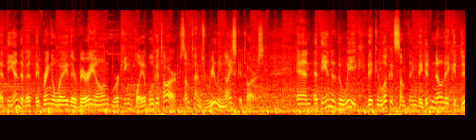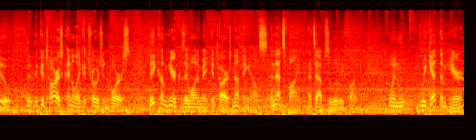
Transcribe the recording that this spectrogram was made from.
At the end of it, they bring away their very own working, playable guitar, sometimes really nice guitars. And at the end of the week, they can look at something they didn't know they could do. The, the guitar is kind of like a Trojan horse. They come here because they want to make guitars, nothing else, and that's fine. That's absolutely fine. When we get them here,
